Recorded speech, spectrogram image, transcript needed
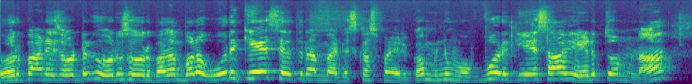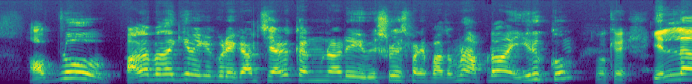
ஒரு பானை சோற்றுக்கு ஒரு சோறு பதம் போல ஒரு கேஸ் எடுத்து நம்ம டிஸ்கஸ் பண்ணியிருக்கோம். இன்னும் ஒவ்வொரு கேஸாக எடுத்தோம்னா அவ்வளோ பதபதக்கி வைக்கக்கூடிய காட்சியாக கண் முன்னாடி விஷுவலைஸ் பண்ணி பார்த்தோம்னா அப்படிதான் இருக்கும். ஓகே. எல்லா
